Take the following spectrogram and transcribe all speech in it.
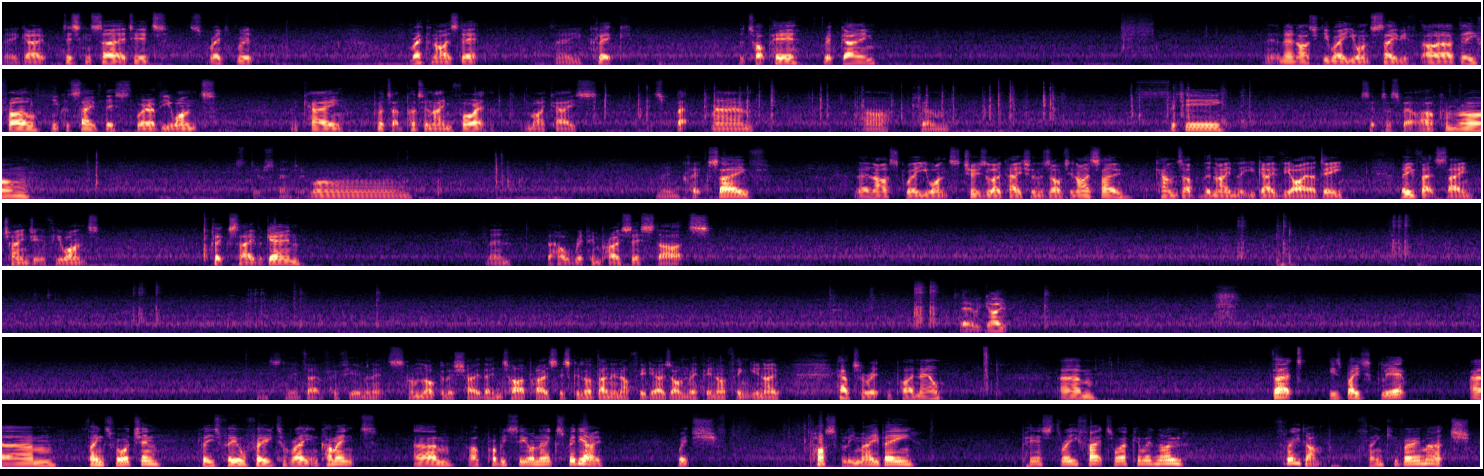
There you go. Disc inserted it's red, red recognised it. So you click the top here rip game and then ask you where you want to save your IRD file. You could save this wherever you want. Okay put a, put a name for it. In my case it's Batman Arkham City. Except I spelled Arkham wrong. Still spelled it wrong. And then click save. Then ask where you want to choose a location result in ISO it comes up the name that you gave the IRD leave that same change it if you want click save again then the whole ripping process starts. There we go. Just leave that for a few minutes. I'm not going to show the entire process because I've done enough videos on ripping. I think you know how to rip by now. Um, that is basically it. Um, thanks for watching. Please feel free to rate and comment. Um, I'll probably see you on the next video, which possibly may be PS3 Fats working with no 3 dump. Thank you very much.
